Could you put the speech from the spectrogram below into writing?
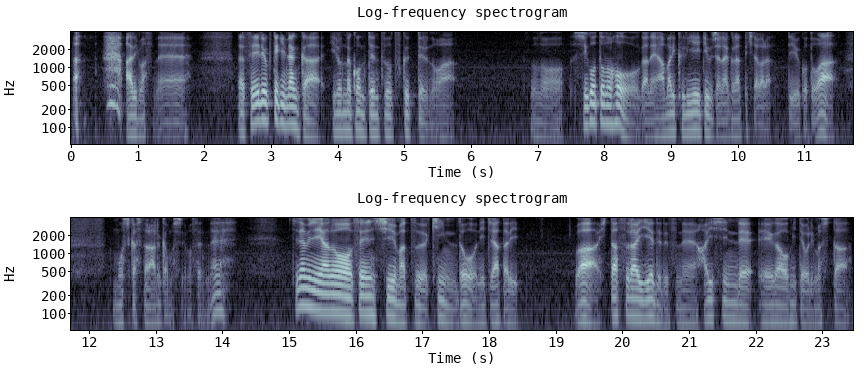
ありますね。だから精力的になんかいろんなコンテンツを作ってるのはその仕事の方がねあまりクリエイティブじゃなくなってきたからっていうことはもしかしたらあるかもしれませんね。ちなみにあの先週末金土日あたりはひたすら家でですね配信で映画を見ておりました。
